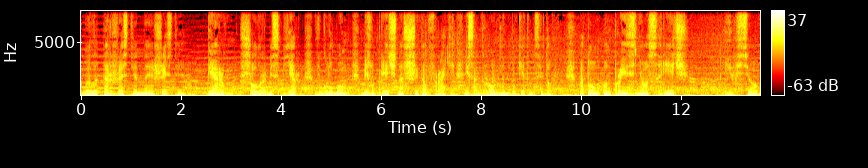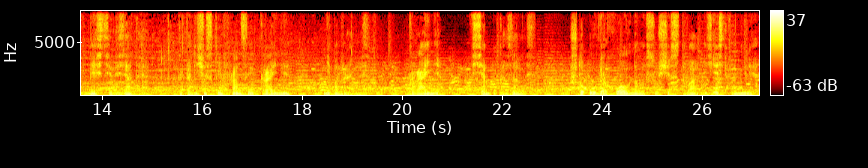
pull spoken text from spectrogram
Было торжественное шествие. Первым шел Робеспьер в голубом, безупречно сшитом фраке и с огромным букетом цветов. Потом он произнес речь и все вместе взятое католической Франции крайне не понравилось. Крайне всем показалось, что у верховного существа есть фамилия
